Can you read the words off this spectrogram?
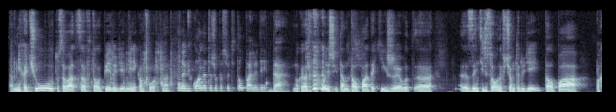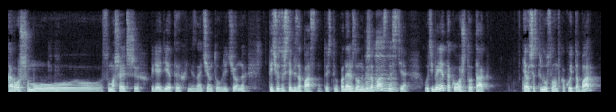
там не хочу тусоваться в толпе людей, мне некомфортно. Но Гекон это же по сути толпа людей. Да, но когда ты приходишь, и там толпа таких же вот Э, заинтересованных в чем-то людей, толпа по-хорошему сумасшедших, переодетых, не знаю, чем-то увлеченных, ты чувствуешь себя безопасно. То есть ты попадаешь в зону безопасности, uh-huh. у тебя нет такого, что так, я вот сейчас приду условно в какой-то бар,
